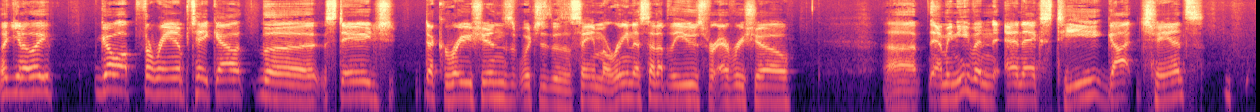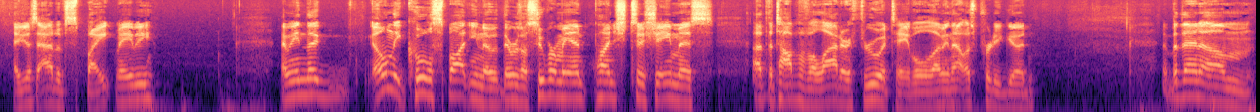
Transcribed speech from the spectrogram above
Like you know they go up the ramp, take out the stage decorations, which is the same arena setup they use for every show. Uh, I mean, even NXT got chance, just out of spite, maybe. I mean, the only cool spot, you know, there was a Superman punch to Sheamus at the top of a ladder through a table. I mean, that was pretty good. But then, um,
